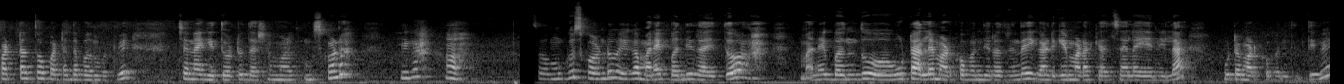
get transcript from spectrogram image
ಪಟ್ಟಂತೋ ಪಟ್ಟಂತ ಬಂದ್ಬಿಟ್ವಿ. ಚೆನ್ನಾಗಿತ್ತು ಒಟ್ಟು ದರ್ಶನ ಮಾಡಿ ಮುಗಿಸ್ಕೊಂಡು ಈಗ, ಹಾಂ. ಸೊ ಮುಗಿಸ್ಕೊಂಡು ಈಗ ಮನೆಗೆ ಬಂದಿದ್ದಾಯಿತು. ಮನೆಗೆ ಬಂದು ಊಟ ಅಲ್ಲೇ ಮಾಡ್ಕೊ ಬಂದಿರೋದ್ರಿಂದ ಈಗ ಅಡುಗೆ ಮಾಡೋ ಕೆಲಸ ಎಲ್ಲ ಏನಿಲ್ಲ. ಊಟ ಮಾಡ್ಕೊ ಬಂದಿದ್ದೀವಿ.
